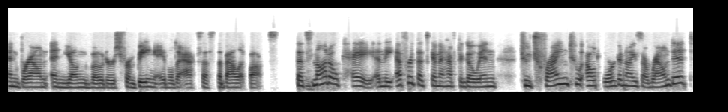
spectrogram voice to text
and Brown and young voters from being able to access the ballot box. That's not okay. And the effort that's going to have to go in to trying to out organize around it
